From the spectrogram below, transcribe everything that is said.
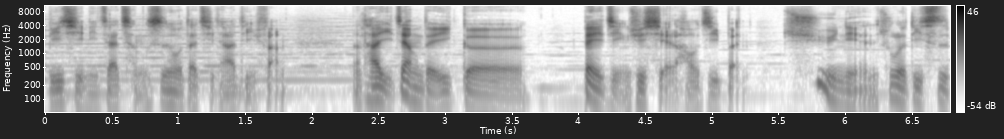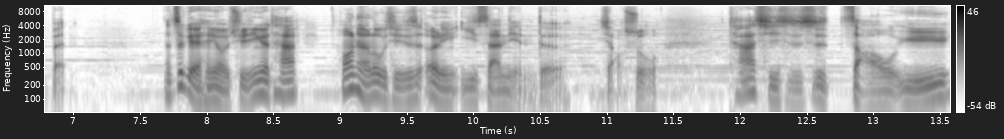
比起你在城市或在其他地方。那他以这样的一个背景去写了好几本，去年出了第四本。那这个也很有趣，因为它《荒凉路》其实是二零一三年的小说，它其实是早于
